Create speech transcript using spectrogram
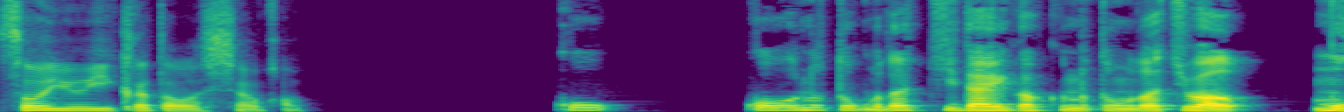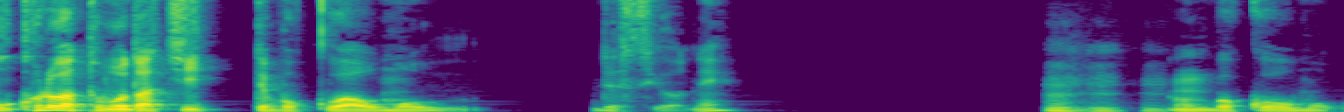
そういう言い方をしちゃうかも。高校の友達、大学の友達は、もうこれは友達って僕は思うんですよね。うんうんうんうん、僕思う。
